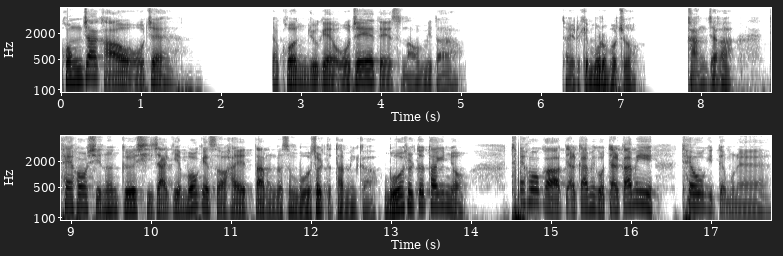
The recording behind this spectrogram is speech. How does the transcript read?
공자 가오 오제 자, 권육의 오제에 대해서 나옵니다. 자 이렇게 물어보죠. 강자가 태호 씨는 그 시작이 목에서 하였다는 것은 무엇을 뜻합니까? 무엇을 뜻하긴요. 태호가 땔감이고 땔감이 태호기 때문에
